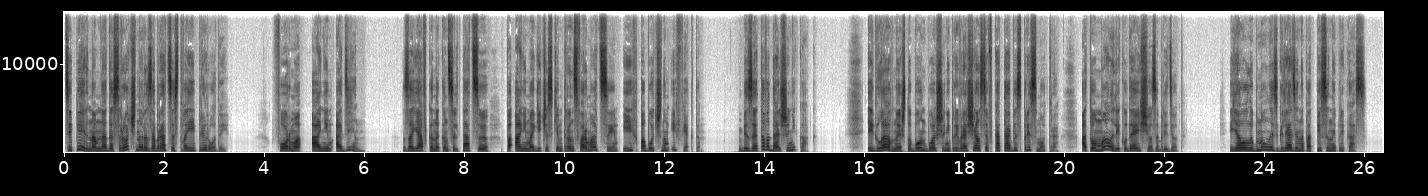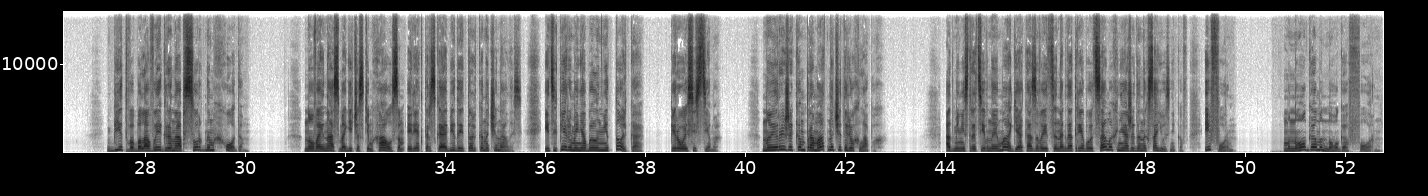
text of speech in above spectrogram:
теперь нам надо срочно разобраться с твоей природой. Форма Аним-1, заявка на консультацию по анимагическим трансформациям и их побочным эффектам. Без этого дальше никак. И главное, чтобы он больше не превращался в кота без присмотра, а то мало ли куда еще забредет. Я улыбнулась, глядя на подписанный приказ. Битва была выиграна абсурдным ходом. Но война с магическим хаосом и ректорской обидой только начиналась, и теперь у меня был не только перо и система, но и рыжий компромат на четырех лапах. Административные маги, оказывается, иногда требуют самых неожиданных союзников и форм. Много-много форм.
